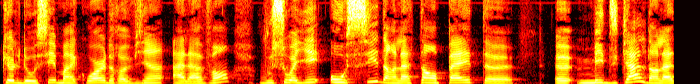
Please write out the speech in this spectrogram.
que le dossier Mike Ward revient à l'avant, vous soyez aussi dans la tempête euh, euh, médicale dans la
